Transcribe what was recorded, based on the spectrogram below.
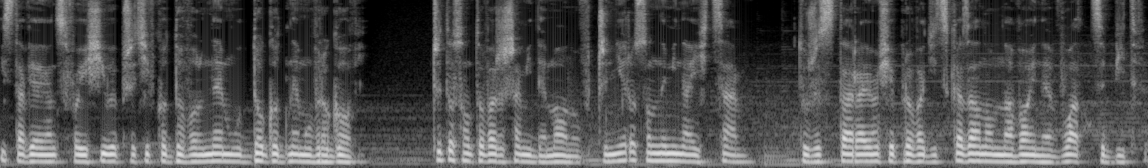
i stawiając swoje siły przeciwko dowolnemu, dogodnemu wrogowi. Czy to są towarzyszami demonów, czy nierozsądnymi najeźdźcami, którzy starają się prowadzić skazaną na wojnę władcy bitwy.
